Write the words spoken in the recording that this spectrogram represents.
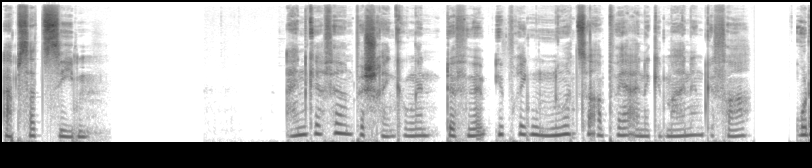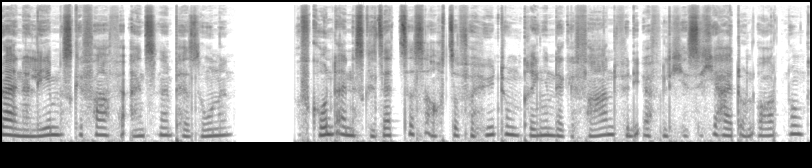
Absatz 7 Eingriffe und Beschränkungen dürfen im Übrigen nur zur Abwehr einer gemeinen Gefahr oder einer Lebensgefahr für einzelne Personen aufgrund eines Gesetzes auch zur Verhütung dringender Gefahren für die öffentliche Sicherheit und Ordnung,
